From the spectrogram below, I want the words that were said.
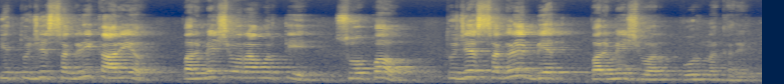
की तुझी सगळी कार्य परमेश्वरावरती सोपव. तुझे सगळे बेत परमेश्वर पूर्ण करेल.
